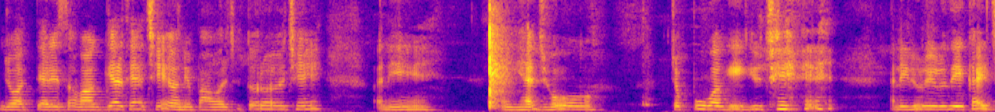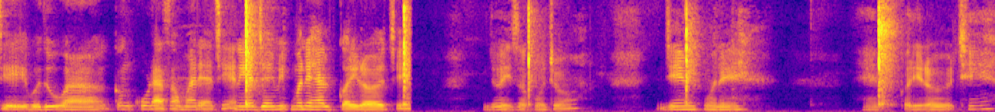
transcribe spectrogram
જો અત્યારે સવા અગિયાર થયા છે અને પાવર જતો રહ્યો છે અને અહીંયા જો ચપ્પુ વાગી ગયું છે આ લીલું લીલું દેખાય છે. એ બધું આ કંકોડા સમાર્યા છે અને અહીંયા જૈમિક મને હેલ્પ કરી રહ્યો છે. જોઈ શકો છો. જૈમિક મને હેલ્પ કરી રહ્યો છે.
